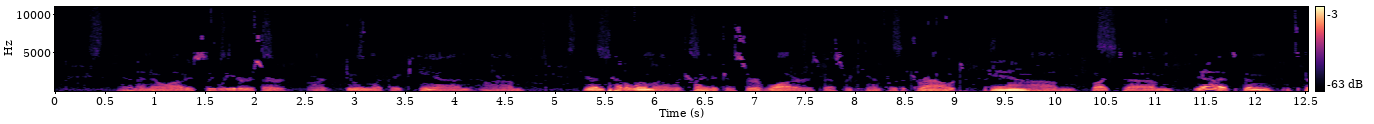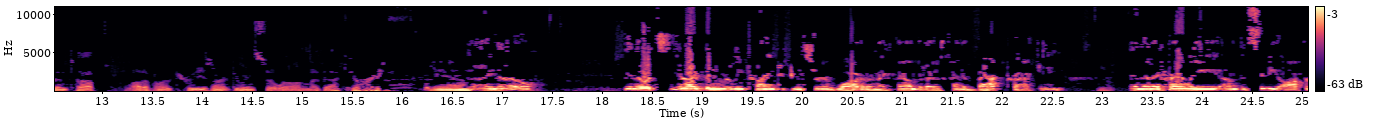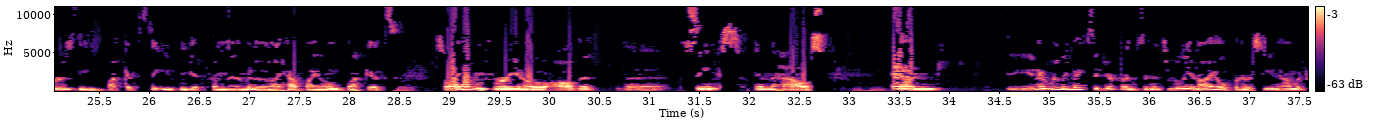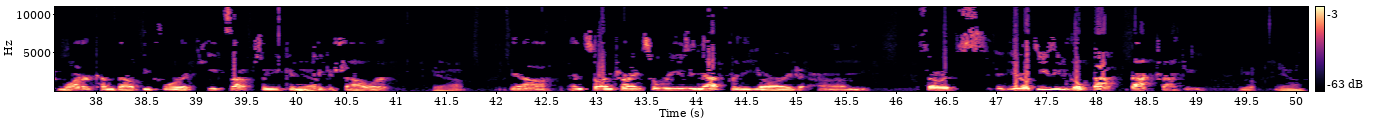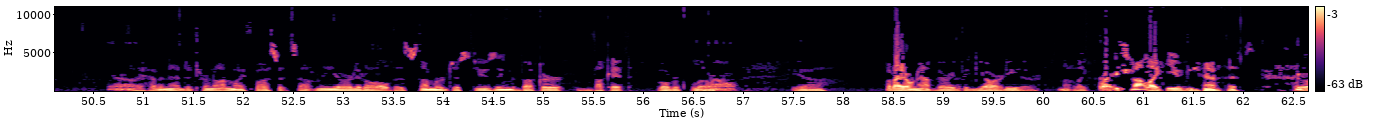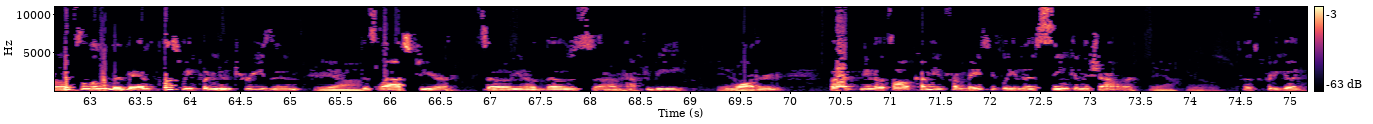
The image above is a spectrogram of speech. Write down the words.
and I know obviously leaders are are doing what they can. Um, here in Petaluma, we're trying to conserve water as best we can for the drought. Yeah. Um, but um, yeah, it's been it's been tough. A lot of our trees aren't doing so well in my backyard. Yeah. I know. You know, it's you know I've been really trying to conserve water, and I found that I was kind of backtracking. Yeah. And then I finally, um, the city offers these buckets that you can get from them, and then I have my own buckets. Right. So I have them for you know all the the sinks in the house, Mm-hmm. and you know it really makes a difference, and it's really an eye opener seeing how much water comes out before it heats up, so you can Yeah. take a shower. Yeah. Yeah, and so I'm trying. So we're using that for the yard. Um, so it's you know it's easy to go back backtracking. Yeah. Yeah. I haven't had to turn on my faucets out in the yard at all this summer, just using the bucket bucket overflow. Wow. Yeah. But I don't have a very big yard either. Not like Right. it's not like you, Janice. Well, It's a little bit, and plus we put new trees in Yeah. this last year, so you know those um, have to be Yeah. watered. But you know it's all coming from basically the sink and the shower, Yeah. yeah. so it's pretty good.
